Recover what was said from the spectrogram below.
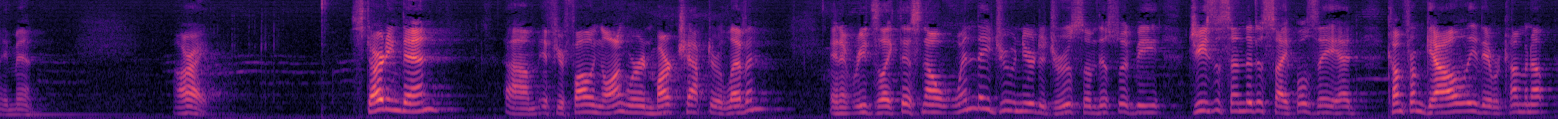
Amen. All right. Starting then, um, if you're following along, we're in Mark chapter 11. And it reads like this Now, when they drew near to Jerusalem, this would be Jesus and the disciples. They had come from Galilee. They were coming up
